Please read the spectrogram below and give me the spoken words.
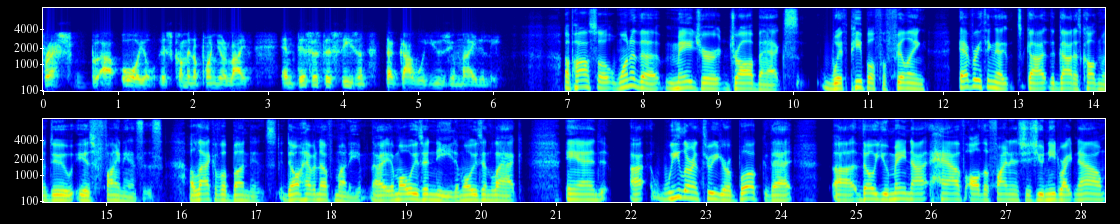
fresh uh, oil is coming upon your life. And this is the season that God will use you mightily. Apostle, one of the major drawbacks with people fulfilling everything that God that God has called them to do is finances, a lack of abundance. Don't have enough money. I am always in need. I'm always in lack, and I, we learned through your book that uh, though you may not have all the finances you need right now.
